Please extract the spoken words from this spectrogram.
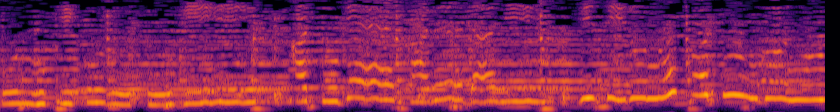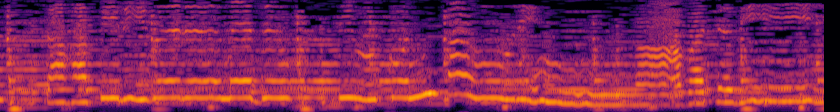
පුරුකි කුරුකුගේ කටුගේ කරදහි විසිරුණු කොටුගොනු සහ පිරිවර මැද සිව්කොන් පවුරින් මාවට වීන්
